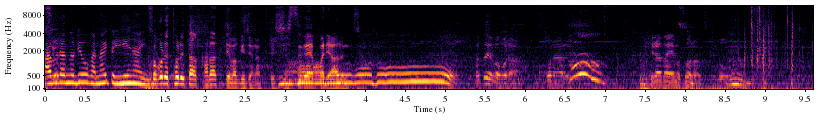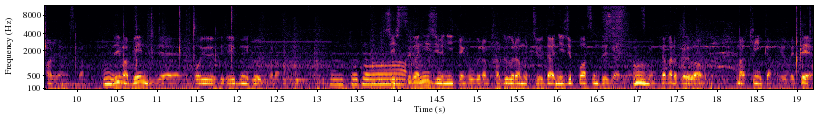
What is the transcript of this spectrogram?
油の量がないと言えないんそこで取れたからってわけじゃなくて脂質がやっぱりあるんですよ。例えばほらここにある平台もそうなんですけど、うん、あるじゃないですか、で今便利でこういう英文表示ほら。本当だ。脂質が 22.5g100g 中だ20%以上あるじゃないですか、だからこれは、まあ、金貨って呼べて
